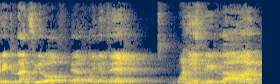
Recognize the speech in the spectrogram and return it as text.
greater than 0 therefore you can say 1 is greater than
